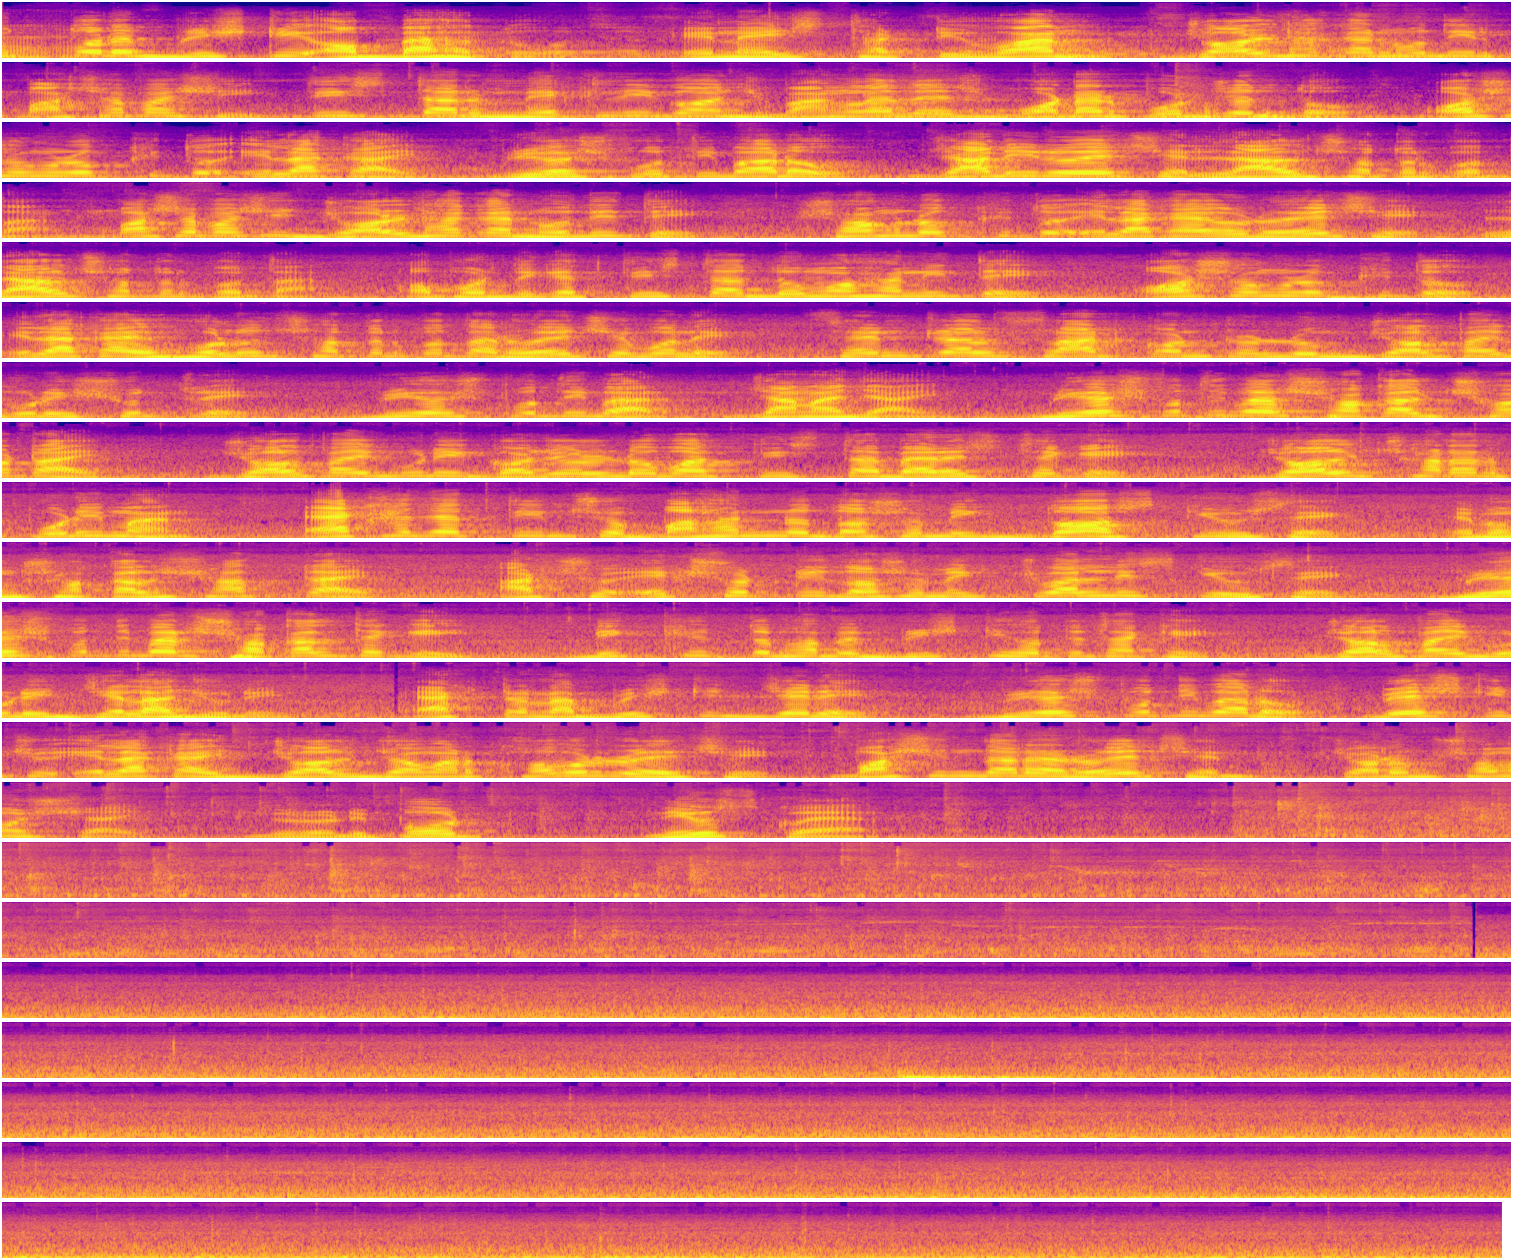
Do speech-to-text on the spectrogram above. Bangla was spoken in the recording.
উত্তরে বৃষ্টি অব্যাহত। এনএইচ থার্টি ওয়ান জলঢাকা নদীর পাশাপাশি তিস্তার মেখলিগঞ্জ, বাংলাদেশ বর্ডার পর্যন্ত অসংরক্ষিত এলাকায় বৃহস্পতিবারও জারি রয়েছে লাল সতর্কতা। পাশাপাশি জলঢাকা নদীতে সংরক্ষিত এলাকায়ও রয়েছে লাল সতর্কতা। অপরদিকে তিস্তা দোমহানিতে অসংরক্ষিত এলাকায় হলুদ সতর্কতা রয়েছে বলে central flood control room Jalpaiguri সূত্রে বৃহস্পতিবার জানা যায়। বৃহস্পতিবার সকাল ছটায় জলপাইগুড়ি গজলডোবা তিস্তা ব্যারেজ থেকে জল ছাড়ার পরিমাণ এক হাজার তিনশো বাহান্ন দশমিক দশ কিউসেক এবং সকাল সাতটায় আটশো একষট্টি দশমিক চুয়াল্লিশ কিউসেক। বৃহস্পতিবার সকাল থেকেই বিক্ষিপ্তভাবে বৃষ্টি হতে থাকে জলপাইগুড়ি জেলা জুড়ে। একটানা বৃষ্টির জেরে বৃহস্পতিবারও বেশ কিছু এলাকায় জল জমার খবর রয়েছে। বাসিন্দারা রয়েছেন চরম সমস্যায়। Bureau report, news square.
